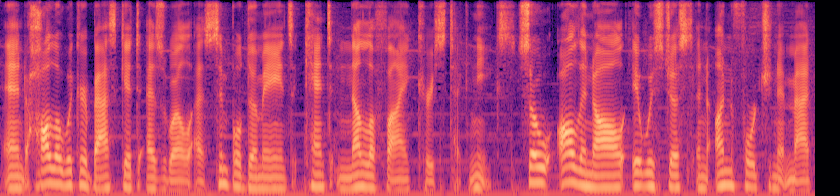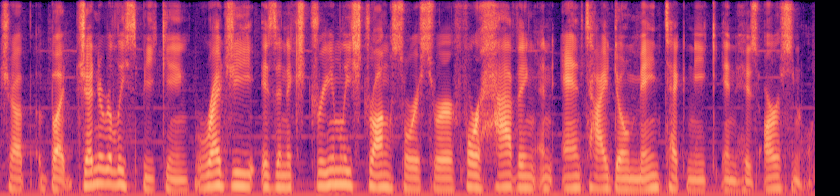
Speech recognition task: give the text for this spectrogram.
and Hollow Wicker Basket as well as simple domains can't nullify curse techniques. So all in all, it was just an unfortunate matchup, but generally speaking, Reggie is an extremely strong sorcerer for having an anti-domain technique in his arsenal.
